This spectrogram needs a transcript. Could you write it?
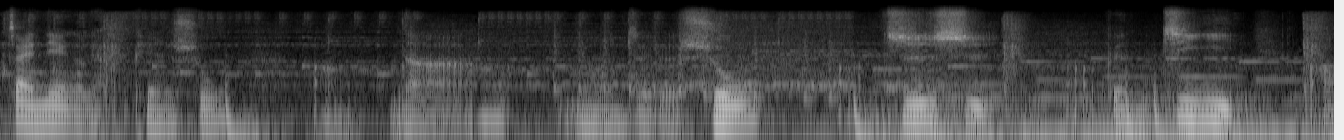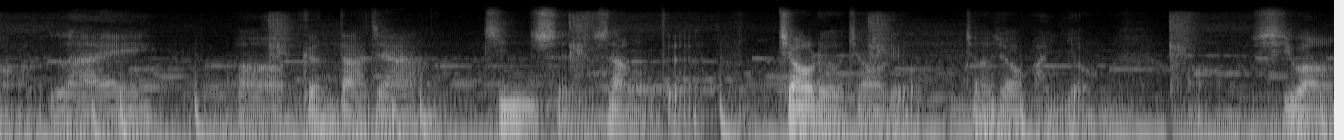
再念个两篇书啊，那用这个书啊知识啊跟记忆啊来呃跟大家精神上的交流交流，交交朋友啊，希望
